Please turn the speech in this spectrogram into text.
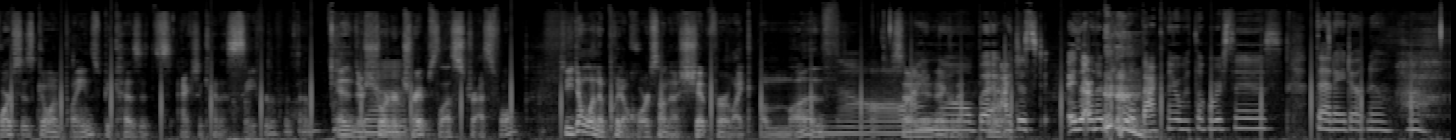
horses go on planes because it's actually kind of safer for them, and they're Yeah. shorter trips, less stressful. So you don't want to put a horse on a ship for like a month. No, So I know, gonna- but anyway. I just, is, are there people back there with the horses? That I don't know.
